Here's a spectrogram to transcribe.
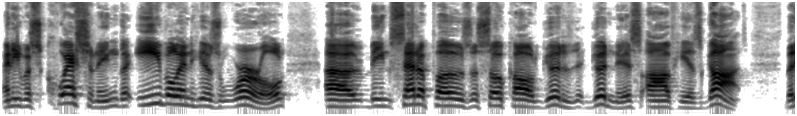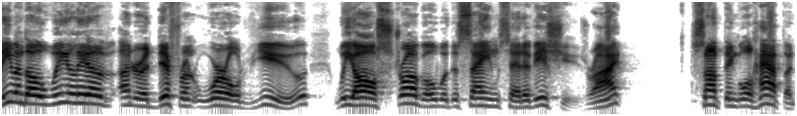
And he was questioning the evil in his world uh, being set opposed to so called good, goodness of his gods. But even though we live under a different worldview, we all struggle with the same set of issues, right? Something will happen,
